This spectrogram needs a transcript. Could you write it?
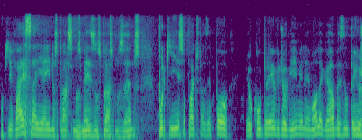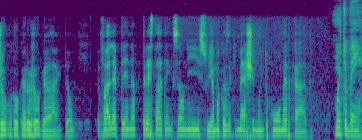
o que vai sair aí nos próximos meses, nos próximos anos, porque isso pode fazer, pô, eu comprei o videogame, ele é mó legal, mas não tem o jogo que eu quero jogar. Então, vale a pena prestar atenção nisso, e é uma coisa que mexe muito com o mercado. Muito bem,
